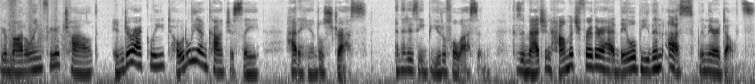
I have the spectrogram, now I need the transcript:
you're modeling for your child indirectly, totally unconsciously, how to handle stress. And that is a beautiful lesson. Because imagine how much further ahead they will be than us when they're adults.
